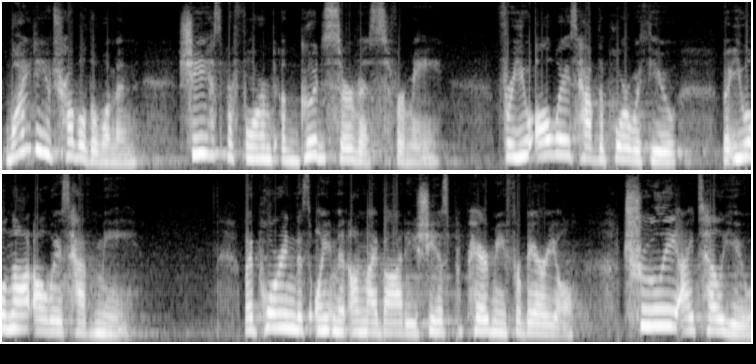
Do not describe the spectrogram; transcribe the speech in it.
Why do you trouble the woman? She has performed a good service for me. For you always have the poor with you, but you will not always have me. By pouring this ointment on my body, she has prepared me for burial. Truly, I tell you,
